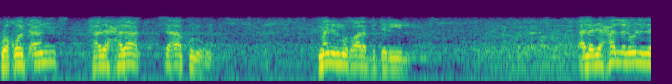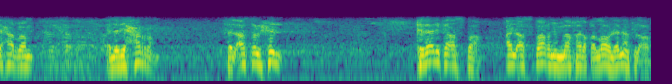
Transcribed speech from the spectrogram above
وقلت أنت هذا حلال سآكله. من المطالب بالدليل؟ الذي حلل ولا الذي حرم؟ الذي حرم. فالأصل حل. كذلك أصباغ. الأصباغ مما خلق الله لنا في الأرض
